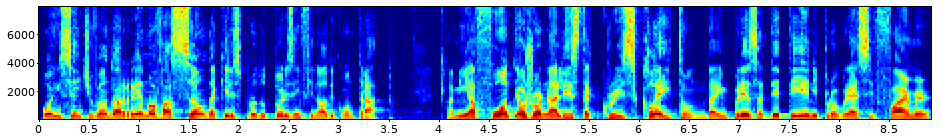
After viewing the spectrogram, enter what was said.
ou incentivando a renovação daqueles produtores em final de contrato. A minha fonte é o jornalista Chris Clayton, da empresa DTN Progressive Farmer,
